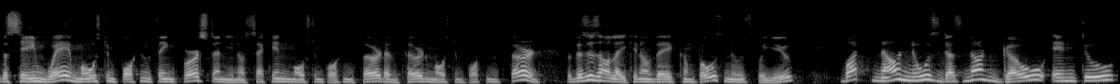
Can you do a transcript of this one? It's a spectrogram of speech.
the same way most important thing first and you know second most important third and third most important third. So this is all like you know they compose news for you. But now news does not go into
